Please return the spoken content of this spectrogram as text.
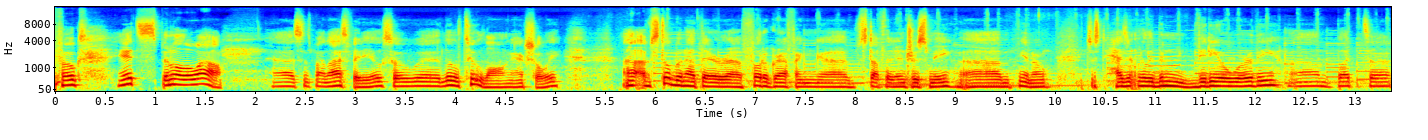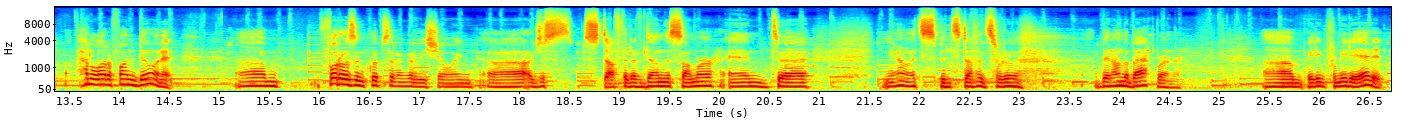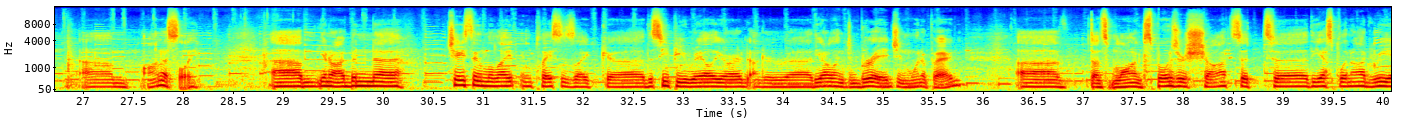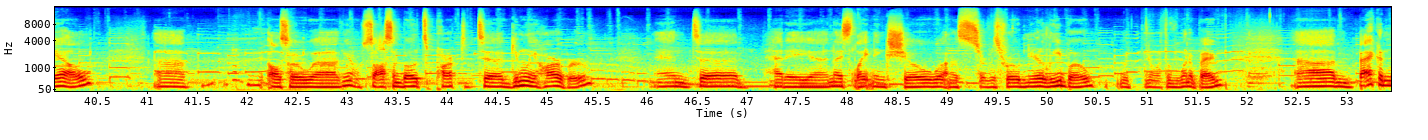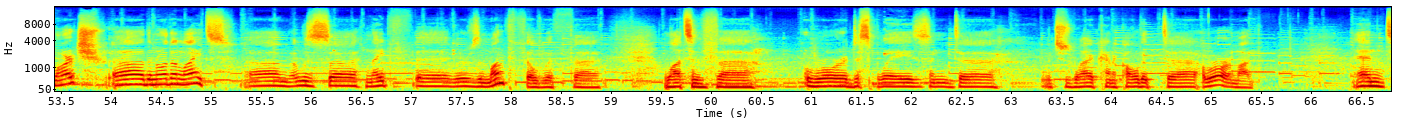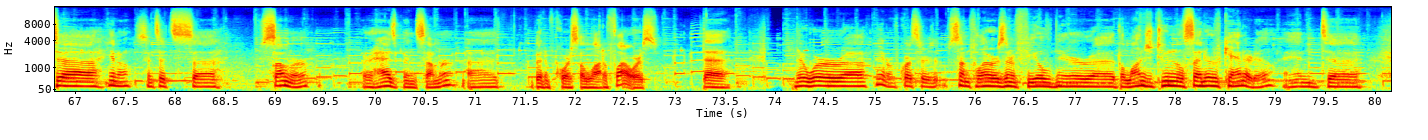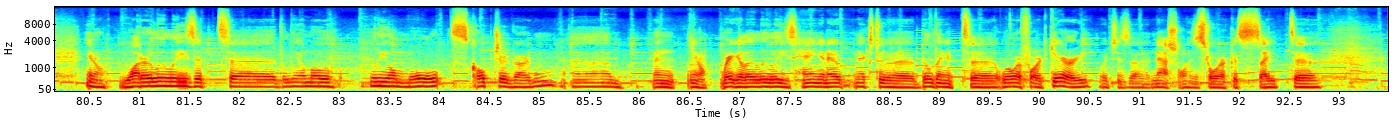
Hey folks, it's been a little while uh, since my last video, so uh, a little too long actually. Uh, I've still been out there uh, photographing uh, stuff that interests me. Um, you know, just hasn't really been video worthy, uh, but I've had a lot of fun doing it. Um, photos and clips that I'm going to be showing are just stuff that I've done this summer, and you know, it's been stuff that's sort of been on the back burner, um, waiting for me to edit, um, honestly. Um, you know, I've been uh, chasing the light in places like uh, the CP rail yard under uh, the Arlington Bridge in Winnipeg. Uh, done some long exposure shots at uh, the Esplanade Riel. Uh, also, you know, saw some boats parked at Gimli Harbor and had a nice lightning show on a service road near Libau, north of Winnipeg. Um, back in March, uh, the Northern Lights. Um, it was uh, night. Uh, it was a month filled with uh, lots of uh, aurora displays, and which is why I kind of called it Aurora Month. And you know, since it's summer, or has been summer, but of course a lot of flowers. there were, you know, of course, there's sunflowers in a field near the longitudinal center of Canada, and you know, water lilies at uh, the Leo Mol, Leo Mol Sculpture Garden, um, and you know, regular lilies hanging out next to a building at uh, Lower Fort Garry, which is a National Historic Site uh,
